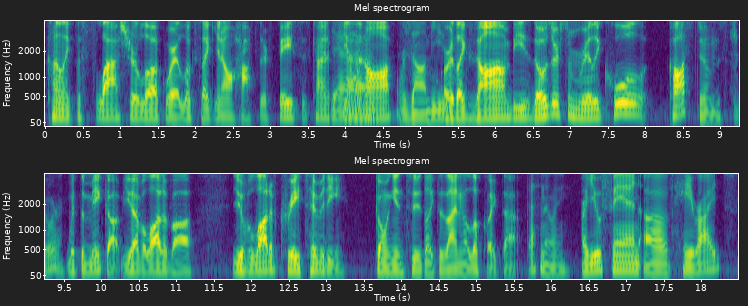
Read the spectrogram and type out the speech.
kind of like the slasher look where it looks like you know half their face is kind of peeling off Or zombies. or like zombies those are some really cool costumes Sure. with the makeup you have a lot of uh you have a lot of creativity going into like designing a look like that Definitely. Are you a fan of hay rides?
